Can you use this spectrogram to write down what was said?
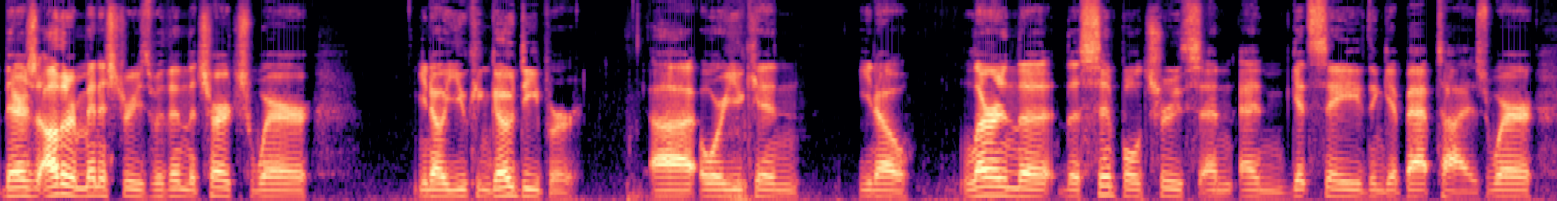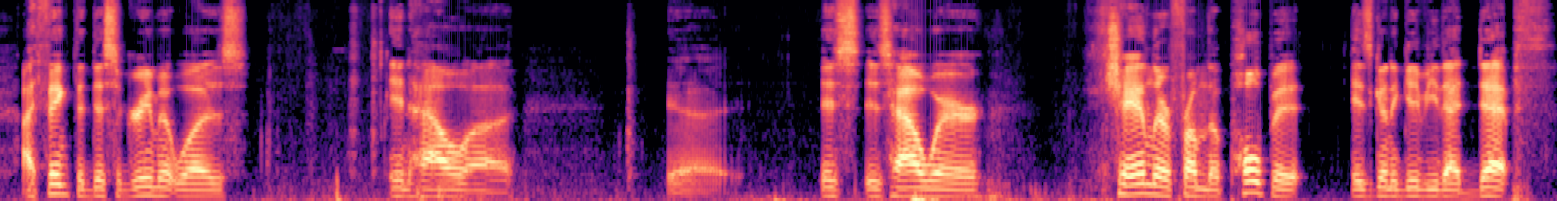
there's other ministries within the church where you know you can go deeper, uh, or you can you know learn the the simple truths and and get saved and get baptized. Where I think the disagreement was in how. Uh, uh, is is how where Chandler from the pulpit is going to give you that depth,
